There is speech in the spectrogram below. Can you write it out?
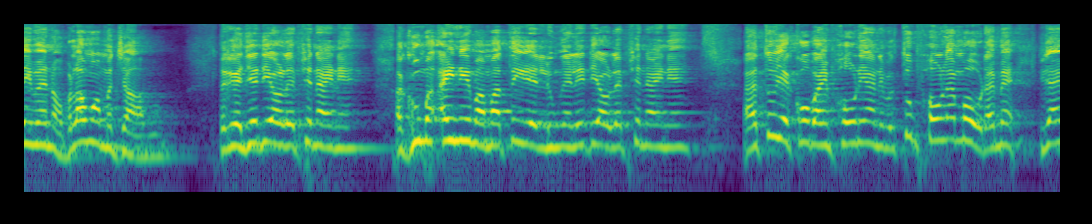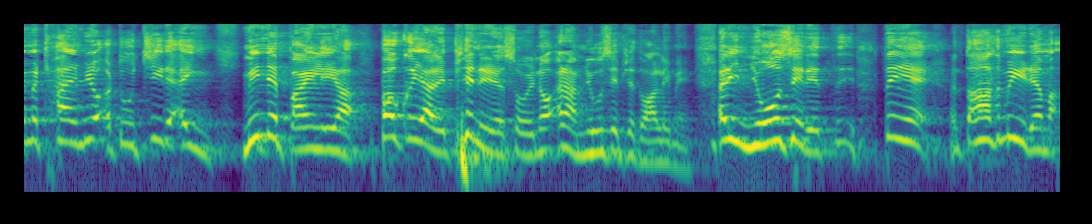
လေးပဲတော့ဘယ်တော့မှမကြဘူး တကယ်ချင်းတယောက်လည်းဖြစ်နိုင်တယ်အခုမှအဲ့နေမှာမှသိတဲ့လူငယ်လေးတယောက်လည်းဖြစ်နိုင်တယ်အဲသူ့ရဲ့ကိုယ်ပိုင်ဖုန်းလေးကနေသူ့ဖုန်းလည်းမဟုတ်ဒါပေမဲ့ဒီတိုင်းမှာထိုင်ပြီးတော့အတူကြည့်တဲ့အဲ့မိနစ်ပိုင်းလေးကပောက်ကရတွေဖြစ်နေတယ်ဆိုရင်တော့အဲ့ဒါမျိုးစစ်ဖြစ်သွားလိမ့်မယ်အဲ့ဒီမျိုးစစ်တွေတင်းရဲ့သားသမီးတွေထဲမှာ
